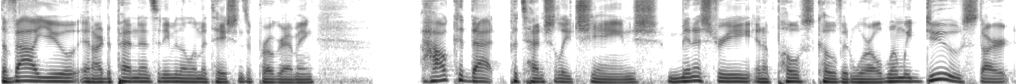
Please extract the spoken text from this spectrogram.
the value and our dependence and even the limitations of programming. How could that potentially change ministry in a post COVID world when we do start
